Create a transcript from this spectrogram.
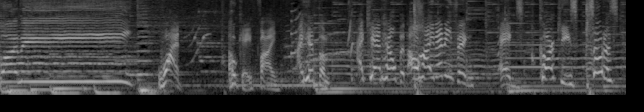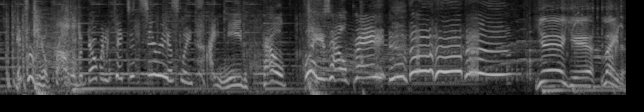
Bunny! What? Okay, fine. I hid them. I can't help it. I'll hide anything. Eggs, car keys, sodas. It's a real problem, but nobody takes it seriously. I need help. Please help me. Yeah, yeah, later.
